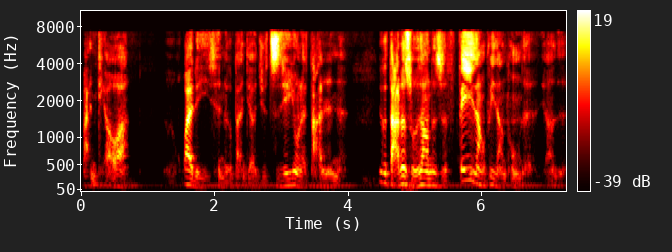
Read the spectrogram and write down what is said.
板条啊，呃坏的椅子那个板条就直接用来打人的，那个打到手上都是非常非常痛的样子。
